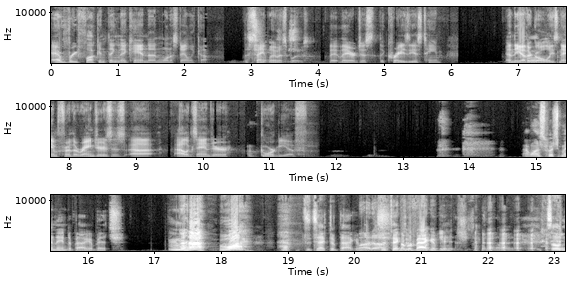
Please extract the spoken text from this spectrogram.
every fucking thing they can and won a Stanley Cup. The St. Louis Blues. They they are just the craziest team. And the other Well- goalie's name for the Rangers is uh, Alexander Georgiev. I want to switch my name to Bag of Bitch. what? Detective Bag of But, uh, Detective number Bag of 14. Bitch. so n-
